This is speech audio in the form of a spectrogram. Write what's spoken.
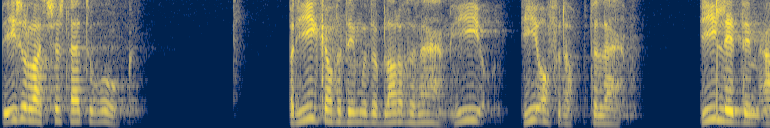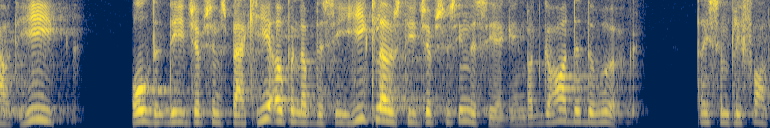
The Israelites just had to walk. But He covered them with the blood of the Lamb. He, he offered up the Lamb. He led them out. He held the Egyptians back. He opened up the sea. He closed the Egyptians in the sea again. But God did the work. They simply followed.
